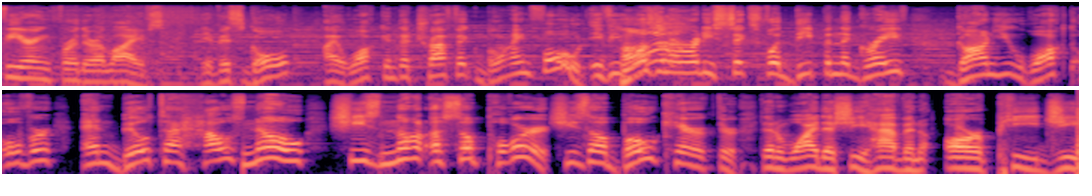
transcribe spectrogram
fearing for their lives. If it's gold, I walk into traffic blindfold. If he Huh? wasn't already six foot deep in the grave, Ganyu walked over and built a house. No, she's not a support. She's a bow character. Then why does she have an RPG?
